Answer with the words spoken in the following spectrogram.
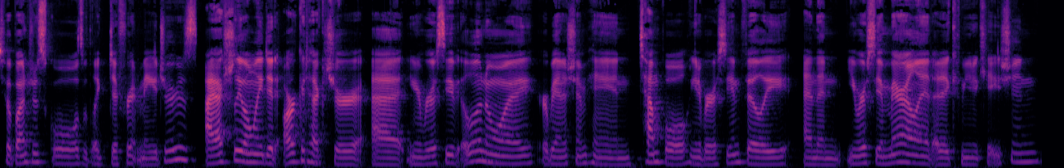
to a bunch of schools with like different majors. I actually only did architecture at University of Illinois, Urbana-Champaign, Temple University in Philly, and then University of Maryland. I did communication.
